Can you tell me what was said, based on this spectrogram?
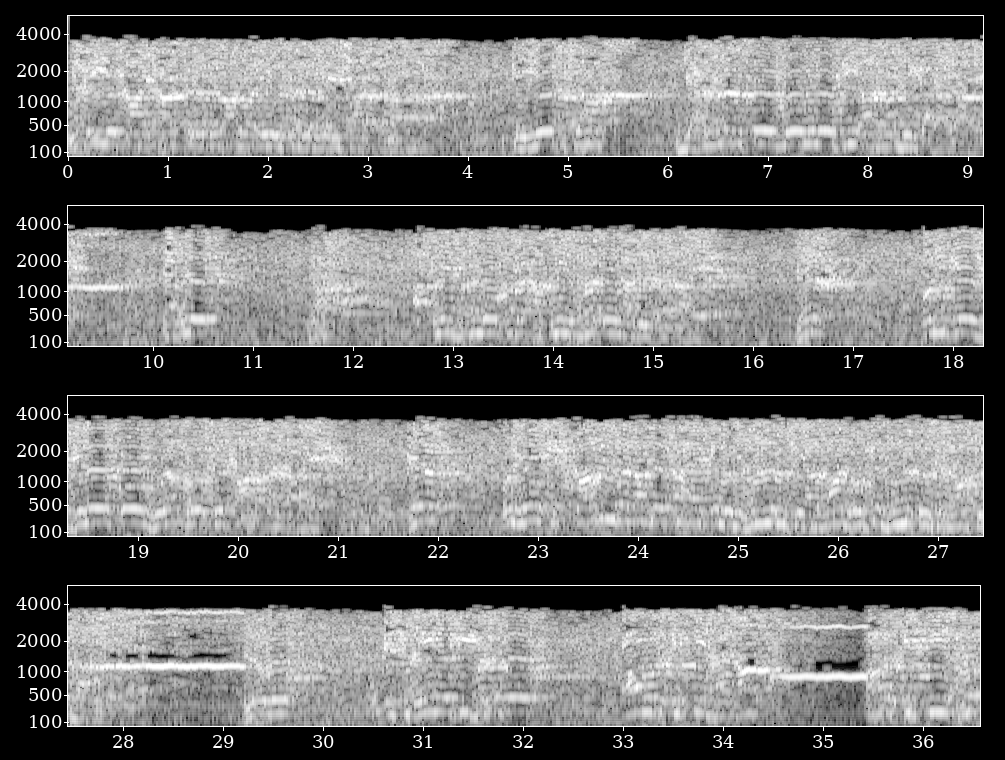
نبی صلی اللہ علیہ وسلم نے ارشاد کہ یہ اثر جہنم سے مومنوں کی آزادی کا اثر ہے۔ پہلے رب اپنے بندوں پر اپنی رحمتیں نازل کرتا ہے۔ پھر ان کے دلوں کو کی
